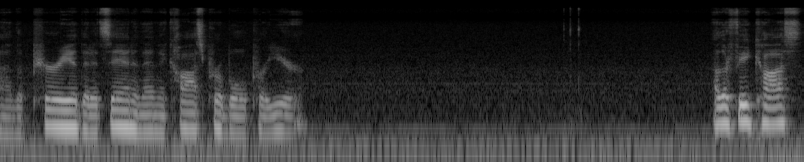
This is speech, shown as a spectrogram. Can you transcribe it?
uh, the period that it's in, and then the cost per bull per year. Other feed costs,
